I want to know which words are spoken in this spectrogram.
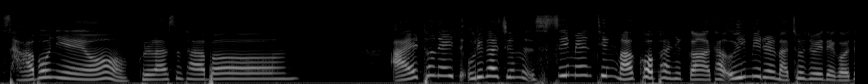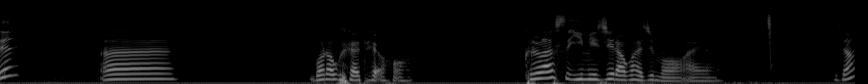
4번이에요. glass 4번 alternate 우리가 지금 semantic markup 하니까 다 의미를 맞춰줘야 되거든. 아, 뭐라고 해야 돼요? glass 이미지라고 하지 뭐. 아유, 그죠?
